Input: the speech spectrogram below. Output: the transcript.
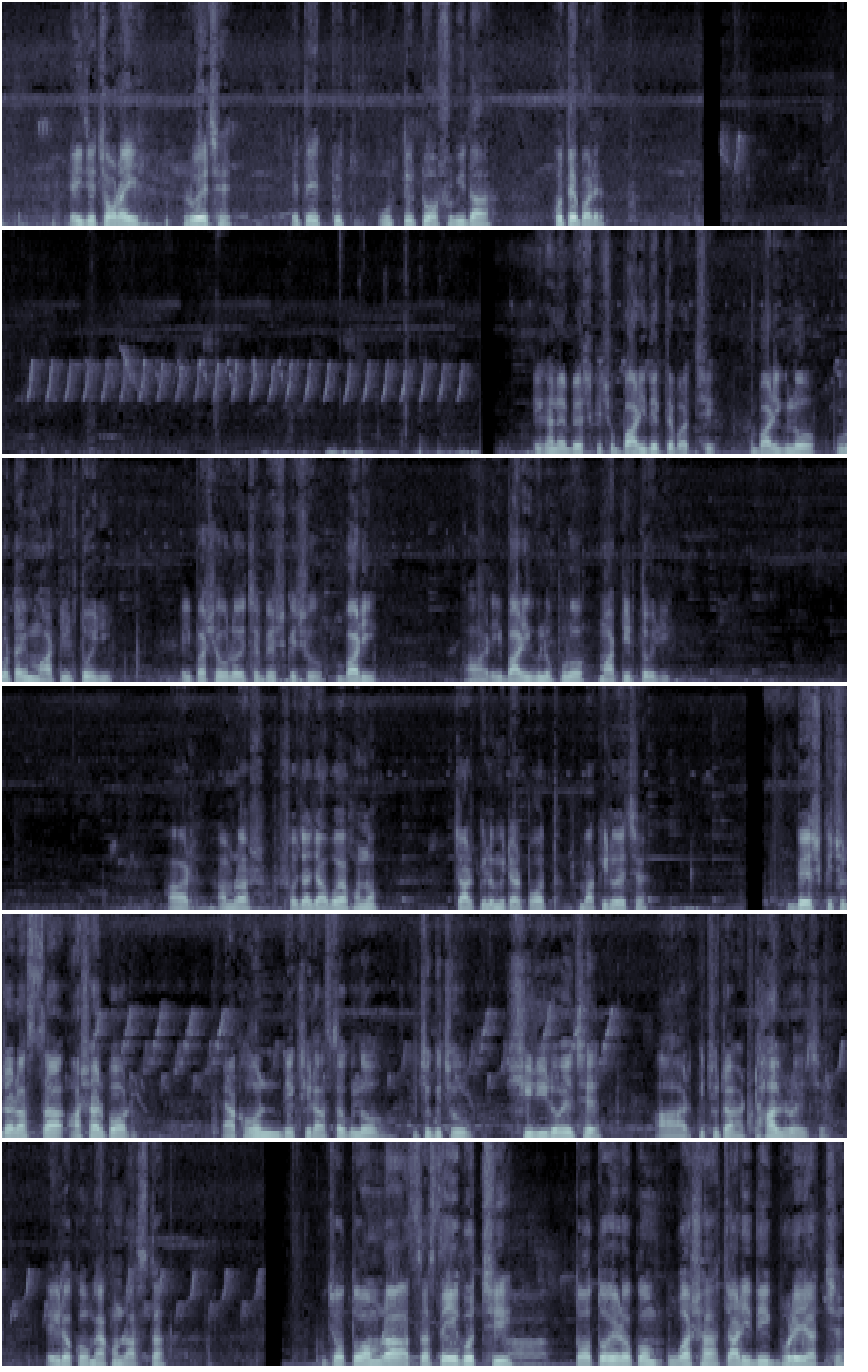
এই যে চড়াই রয়েছে, এতে একটু উঠতে একটু অসুবিধা হতে পারে। এখানে বেশ কিছু বাড়ি দেখতে পাচ্ছি। বাড়িগুলো পুরোটাই মাটির তৈরি। এই পাশেও রয়েছে বেশ কিছু বাড়ি। আর এই বাড়িগুলো পুরো মাটির তৈরি। আর আমরা সোজা যাব এখনও। চার কিলোমিটার পথ বাকি রয়েছে। বেশ কিছুটা রাস্তা আসার পর এখন দেখছি রাস্তাগুলো কিছু কিছু সিঁড়ি রয়েছে আর কিছুটা ঢাল রয়েছে। এই রকম এখন রাস্তা। যত আমরা আস্তে আস্তে এগোচ্ছি, তত এরকম কুয়াশা চারিদিক ভরে যাচ্ছে।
